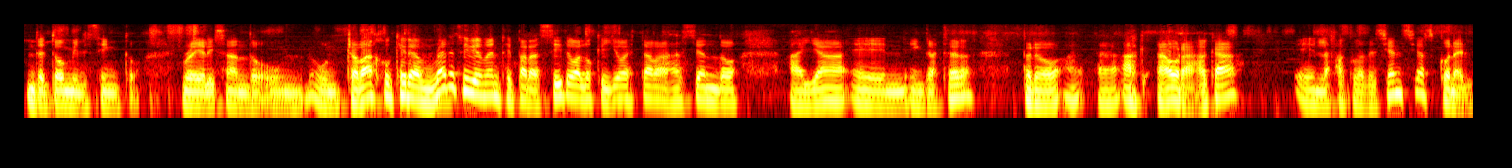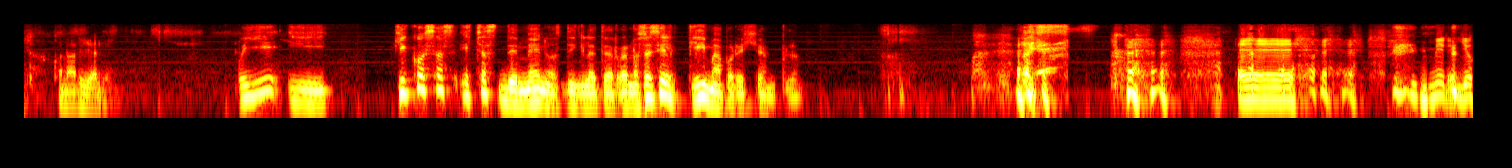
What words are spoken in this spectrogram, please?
de 2005, realizando un, trabajo que era relativamente parecido a lo que yo estaba haciendo allá en Inglaterra, pero ahora acá en la Facultad de Ciencias con él, con Ariel. Oye, ¿y qué cosas echas de menos de Inglaterra? No sé si el clima, por ejemplo. eh, mire, yo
